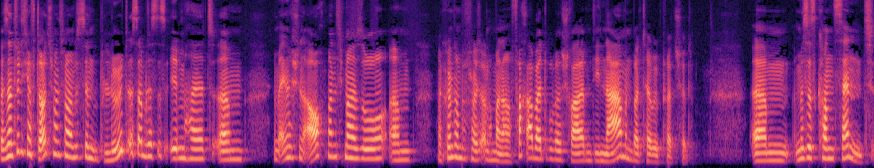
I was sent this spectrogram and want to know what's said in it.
was natürlich auf Deutsch manchmal ein bisschen blöd ist, aber das ist eben halt ähm, im Englischen auch manchmal so. Ähm, da könnte man vielleicht auch nochmal eine Facharbeit drüber schreiben. Die Namen bei Terry Pratchett. Ähm, Mrs. Consent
